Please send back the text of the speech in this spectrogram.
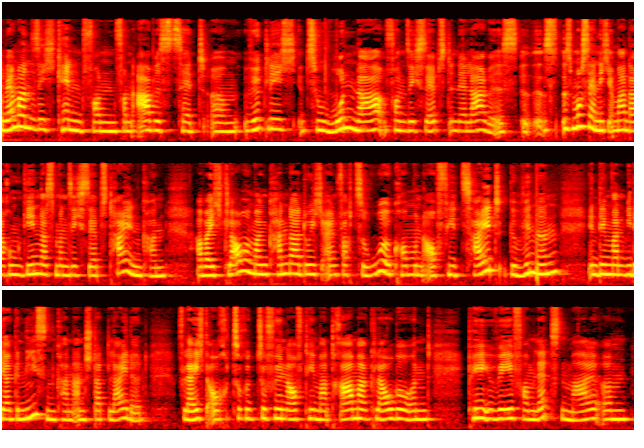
wenn man sich kennt von, von A bis Z, ähm, wirklich zu Wunder von sich selbst in der Lage ist. Es, es muss ja nicht immer darum gehen, dass man sich selbst heilen kann. Aber ich glaube, man kann dadurch einfach zur Ruhe kommen und auch viel Zeit gewinnen, indem man wieder genießen kann, anstatt leidet. Vielleicht auch zurückzuführen auf Thema Drama, Glaube und PUW vom letzten Mal. Ähm,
